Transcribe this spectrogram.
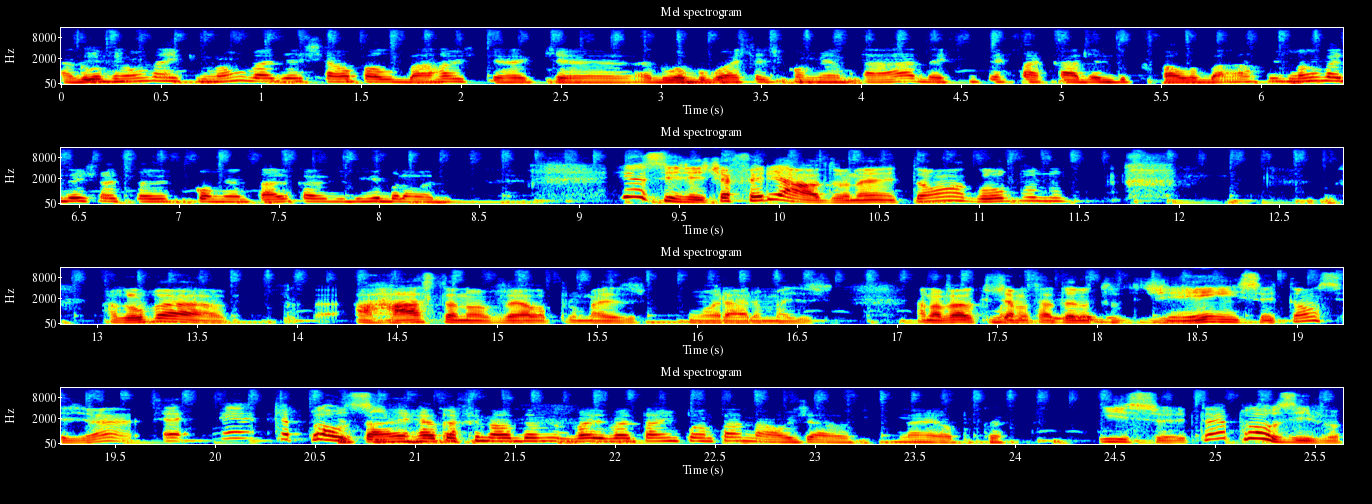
A Globo Uhum. não, vai, não vai deixar o Paulo Barros, que, é- que é- a Globo gosta de comentar, das super sacadas do Paulo Barros, não vai deixar de fazer esse comentário por causa de Big Brother. E assim, gente, é feriado, né? Então a Globo. A Globo a- arrasta a novela para mais um horário mais. A novela que já não tá dando toda audiência, então, ou seja, é, é, é plausível. tá em reta tá? final, vai estar tá em Pantanal já, na época. Isso, então é plausível.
